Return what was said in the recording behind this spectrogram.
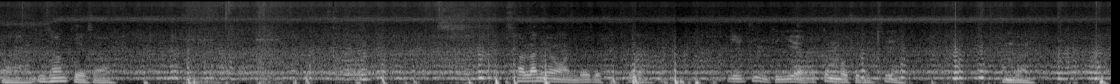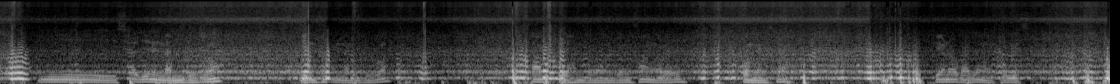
자, 이 상태에서 산란용은 넣어도 좋고 일주일 뒤에 어떤 모습일지 한번 이 사진을 남기고 영상을 남기고 다음 주에 한번 영상을 보면서 변화 과정을 보겠습니다.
